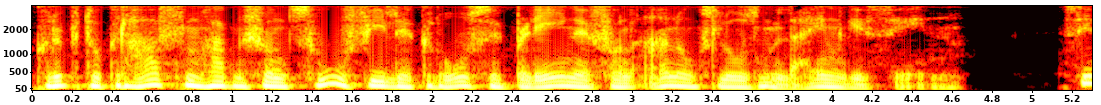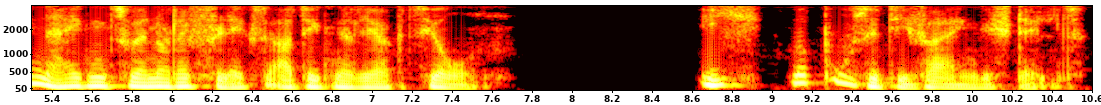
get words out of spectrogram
Kryptographen haben schon zu viele große Pläne von ahnungslosen Laien gesehen. Sie neigen zu einer reflexartigen Reaktion. Ich war positiver eingestellt.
